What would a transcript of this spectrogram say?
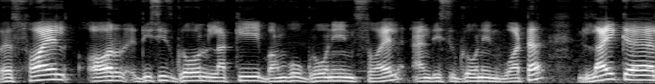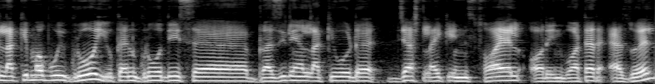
uh, soil or this is grown lucky bamboo grown in soil and this is grown in water. Like uh, lucky bamboo we grow you can grow this uh, brazilian lucky wood uh, just like in soil or in water as well.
